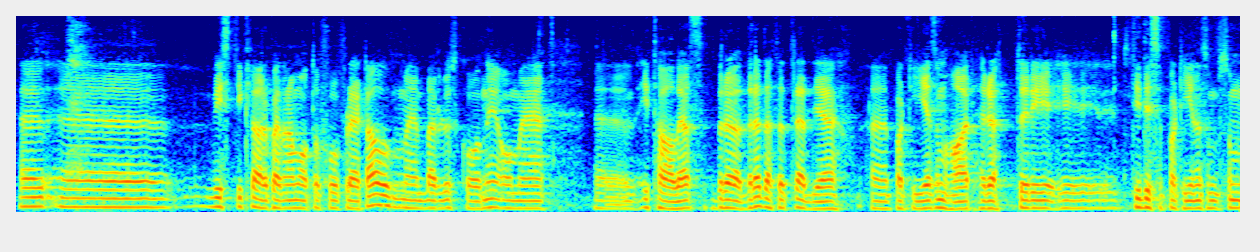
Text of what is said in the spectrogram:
Eh, eh, hvis de klarer på en eller annen måte å få flertall med Berlusconi og med Italias brødre, dette tredje eh, partiet som har røtter i, i, til disse partiene som, som,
